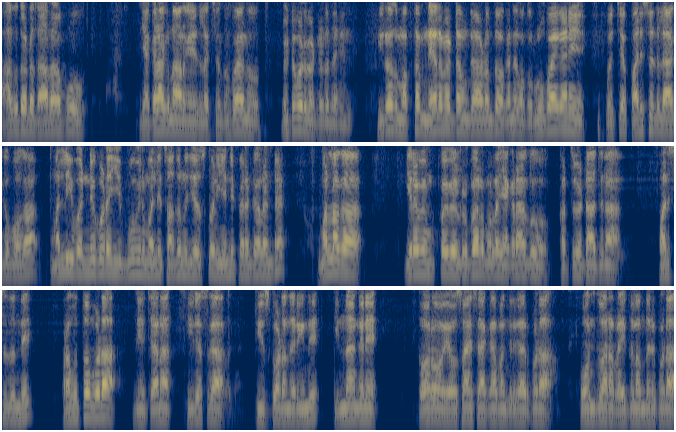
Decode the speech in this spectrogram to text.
ఆగుతోట దాదాపు ఎకరాకు నాలుగైదు లక్షల రూపాయలు పెట్టుబడి పెట్టడం జరిగింది. ఈరోజు మొత్తం నేలమెట్టం కావడంతో కానీ ఒక రూపాయి కానీ వచ్చే పరిస్థితి లేకపోగా మళ్ళీ ఇవన్నీ కూడా ఈ భూమిని మళ్ళీ చదును చేసుకొని ఎన్ని పెరగాలంటే మళ్ళీ ఒక ఇరవై ముప్పై వేల రూపాయలు మళ్ళీ ఎకరాకు ఖర్చు పెట్టాల్సిన పరిస్థితి ఉంది. ప్రభుత్వం కూడా దీన్ని చాలా సీరియస్గా తీసుకోవడం జరిగింది. ఇందాకనే గౌరవ వ్యవసాయ శాఖ మంత్రి గారు కూడా ఫోన్ ద్వారా రైతులందరికీ కూడా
